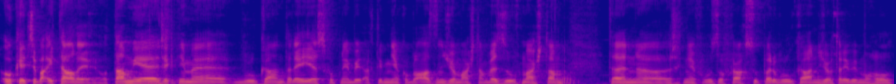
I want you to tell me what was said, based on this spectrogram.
OK, třeba Itálie, jo. Tam je, řekněme, vulkán, který je schopný být aktivní jako blázen, že jo, máš tam Vezuv, máš tam ten, eh, řekněme, v úzovkách super vulkán, že jo, který by mohl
